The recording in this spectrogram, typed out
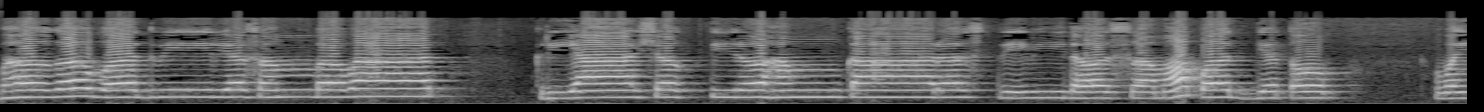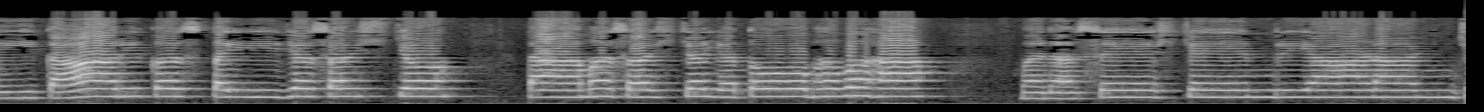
भगवद्वीर्यसम्भवात् क्रियाशक्तिरहङ्कारस्त्रिविधः समपद्यत वैकारिकस्तैजसश्च तामसश्च यतो भवः मनसेश्चेन्द्रियाणाम् च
